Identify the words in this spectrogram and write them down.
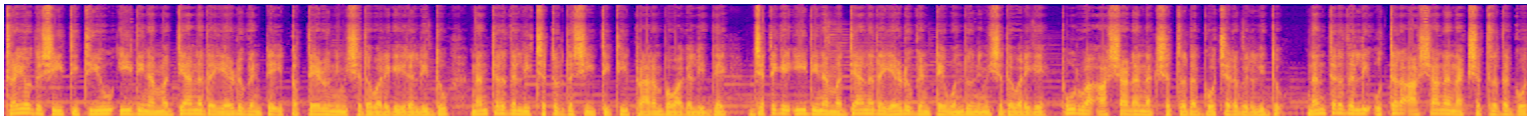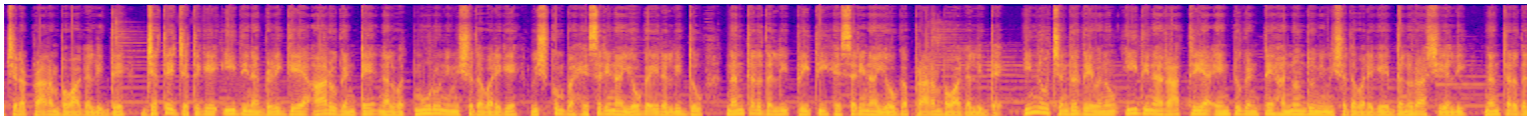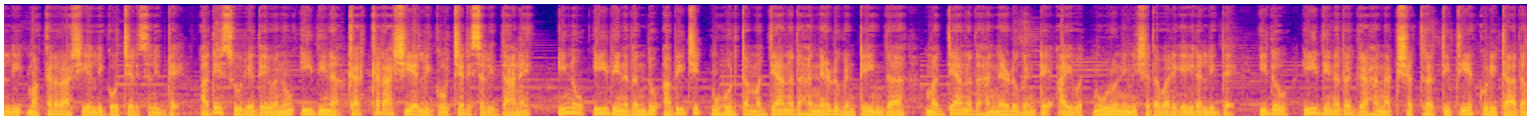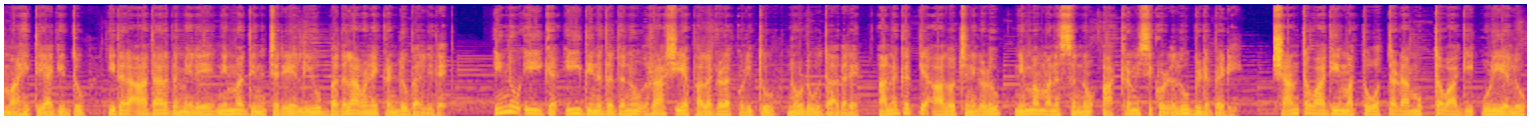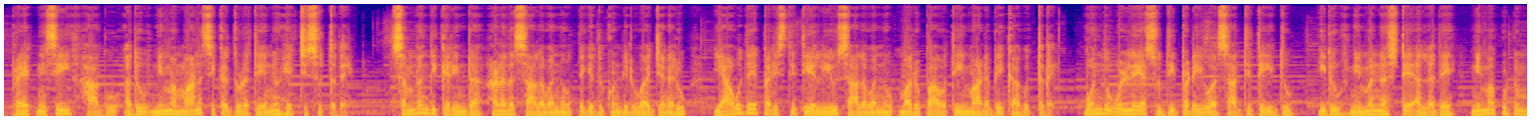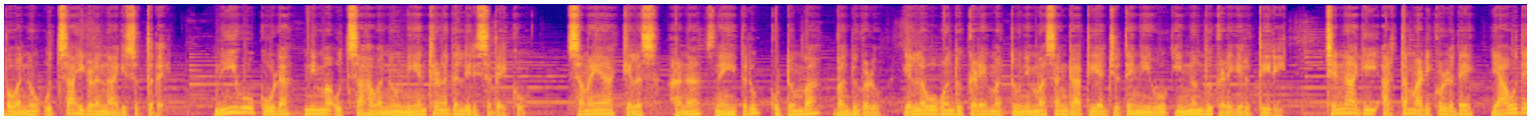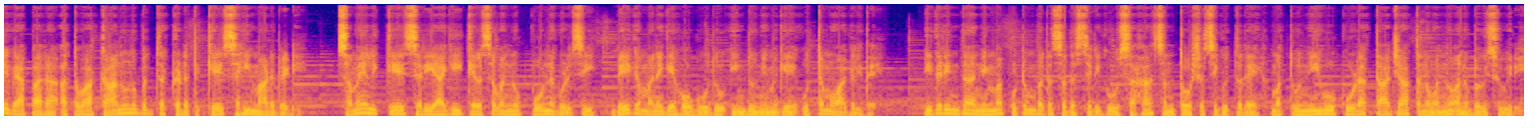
ತ್ರಯೋದಶಿ ತಿಥಿಯು ಈ ದಿನ ಮಧ್ಯಾಹ್ನದ ಎರಡು ಗಂಟೆ ಇಪ್ಪತ್ತೇಳು ನಿಮಿಷದವರೆಗೆ ಇರಲಿದ್ದು, ನಂತರದಲ್ಲಿ ಚತುರ್ದಶಿ ತಿಥಿ ಪ್ರಾರಂಭವಾಗಲಿದ್ದೆ. ಜತೆಗೆ ಈ ದಿನ ಮಧ್ಯಾಹ್ನದ ಎರಡು ಗಂಟೆ ಒಂದು ನಿಮಿಷದವರೆಗೆ ಪೂರ್ವ ಆಷಾಢ ನಕ್ಷತ್ರದ ಗೋಚರವಿರಲಿದ್ದು. ನಂತರದಲ್ಲಿ ಉತ್ತರ ಆಶಾನ ನಕ್ಷತ್ರದ ಗೋಚರ ಪ್ರಾರಂಭವಾಗಲಿದ್ದೆ. ಜತೆ ಜತೆಗೆ ಈ ದಿನ ಬೆಳಿಗ್ಗೆಯ ಆರು ಗಂಟೆ ನಲವತ್ಮೂರು ನಿಮಿಷದವರೆಗೆ ವಿಷ್ಕುಂಭ ಹೆಸರಿನ ಯೋಗ ಇರಲಿದ್ದು, ನಂತರದಲ್ಲಿ ಪ್ರೀತಿ ಹೆಸರಿನ ಯೋಗ ಪ್ರಾರಂಭವಾಗಲಿದ್ದೆ. ಇನ್ನು ಚಂದ್ರದೇವನು ಈ ದಿನ ರಾತ್ರಿಯ ಎಂಟು ಗಂಟೆ ಹನ್ನೊಂದು ನಿಮಿಷದವರೆಗೆ ಧನುರಾಶಿಯಲ್ಲಿ, ನಂತರದಲ್ಲಿ ಮಕರ ರಾಶಿಯಲ್ಲಿ ಗೋಚರಿಸಲಿದ್ದೆ. ಅದೇ ಸೂರ್ಯದೇವನು ಈ ದಿನ ಕರ್ಕರಾಶಿಯಲ್ಲಿ ಗೋಚರಿಸಲಿದ್ದಾನೆ. ಇನ್ನು ಈ ದಿನದಂದು ಅಭಿಜಿತ್ ಮುಹೂರ್ತ ಮಧ್ಯಾಹ್ನದ ಹನ್ನೆರಡು ಗಂಟೆಯಿಂದ ಮಧ್ಯಾಹ್ನದ ಹನ್ನೆರಡು ಗಂಟೆ ಐವತ್ಮೂರು ನಿಮಿಷದವರೆಗೆ ಇರಲಿದೆ. ಇದು ಈ ದಿನದ ಗ್ರಹ ನಕ್ಷತ್ರ ತಿಥಿಯ ಕುರಿತಾದ ಮಾಹಿತಿಯಾಗಿದ್ದು, ಇದರ ಆಧಾರದ ಮೇಲೆ ನಿಮ್ಮ ದಿನಚರಿಯಲ್ಲಿಯೂ ಬದಲಾವಣೆ ಕಂಡು ಬರಲಿದೆ ಇನ್ನು ಈಗ ಈ ದಿನದ ಧನು ರಾಶಿಯ ಫಲಗಳ ಕುರಿತು ನೋಡುವುದಾದರೆ, ಅನಗತ್ಯ ಆಲೋಚನೆಗಳು ನಿಮ್ಮ ಮನಸ್ಸನ್ನು ಆಕ್ರಮಿಸಿಕೊಳ್ಳಲು ಬಿಡಬೇಡಿ. ಶಾಂತವಾಗಿ ಮತ್ತು ಒತ್ತಡ ಮುಕ್ತವಾಗಿ ಉಳಿಯಲು ಪ್ರಯತ್ನಿಸಿ ಹಾಗೂ ಅದು ನಿಮ್ಮ ಮಾನಸಿಕ ದೃಢತೆಯನ್ನು ಹೆಚ್ಚಿಸುತ್ತದೆ. ಸಂಬಂಧಿಕರಿಂದ ಹಣದ ಸಾಲವನ್ನು ತೆಗೆದುಕೊಂಡಿರುವ ಜನರು ಯಾವುದೇ ಪರಿಸ್ಥಿತಿಯಲ್ಲಿಯೂ ಸಾಲವನ್ನು ಮರುಪಾವತಿ ಮಾಡಬೇಕಾಗುತ್ತದೆ. ಒಂದು ಒಳ್ಳೆಯ ಸುದ್ದಿ ಪಡೆಯುವ ಸಾಧ್ಯತೆ ಇದ್ದು, ಇದು ನಿಮ್ಮನ್ನಷ್ಟೇ ಅಲ್ಲದೆ ನಿಮ್ಮ ಕುಟುಂಬವನ್ನು ಉತ್ಸಾಹಿಗಳನ್ನಾಗಿಸುತ್ತದೆ. ನೀವು ಕೂಡ ನಿಮ್ಮ ಉತ್ಸಾಹವನ್ನು ನಿಯಂತ್ರಣದಲ್ಲಿರಿಸಬೇಕು. ಸಮಯ, ಕೆಲಸ, ಹಣ, ಸ್ನೇಹಿತರು, ಕುಟುಂಬ, ಬಂಧುಗಳು, ಎಲ್ಲವೂ ಒಂದು ಕಡೆ ಮತ್ತು ನಿಮ್ಮ ಸಂಗಾತಿಯ ಜೊತೆ ನೀವು ಇನ್ನೊಂದು ಕಡೆಗಿರುತ್ತೀರಿ. ಚೆನ್ನಾಗಿ ಅರ್ಥ ಮಾಡಿಕೊಳ್ಳದೆ ಯಾವುದೇ ವ್ಯಾಪಾರ ಅಥವಾ ಕಾನೂನುಬದ್ಧ ಕಡತಕ್ಕೆ ಸಹಿ ಮಾಡಬೇಡಿ. ಸಮಯಲಿಕ್ಕೆ ಸರಿಯಾಗಿ ಕೆಲಸವನ್ನು ಪೂರ್ಣಗೊಳಿಸಿ ಬೇಗ ಮನೆಗೆ ಹೋಗುವುದು ಇಂದು ನಿಮಗೆ ಉತ್ತಮವಾಗಲಿದೆ. ಇದರಿಂದ ನಿಮ್ಮ ಕುಟುಂಬದ ಸದಸ್ಯರಿಗೂ ಸಹ ಸಂತೋಷ ಸಿಗುತ್ತದೆ ಮತ್ತು ನೀವು ಕೂಡ ತಾಜಾತನವನ್ನು ಅನುಭವಿಸುವಿರಿ.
